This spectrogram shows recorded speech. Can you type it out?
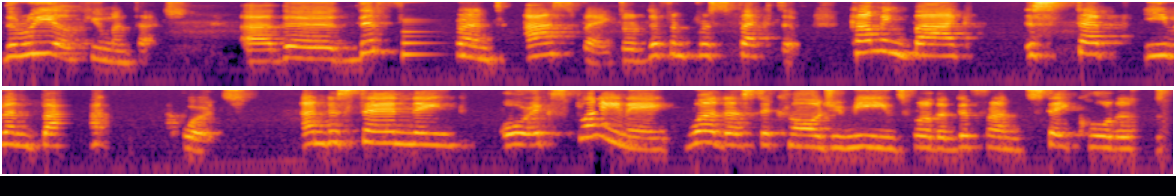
the real human touch, uh, the different aspect or different perspective, coming back a step even backwards, understanding or explaining what does technology means for the different stakeholders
